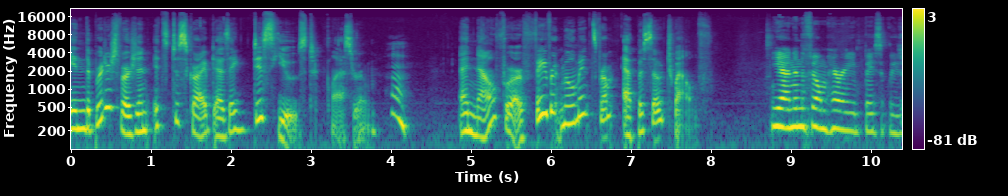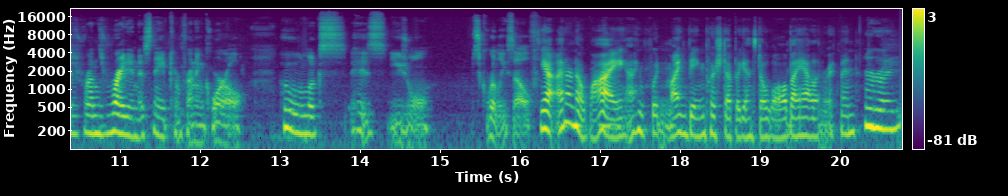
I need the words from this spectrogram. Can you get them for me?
In the British version, it's described as a disused classroom. Hmm. And now for our favorite moments from episode 12. Yeah, and in the film, Harry basically just runs right into Snape confronting Quirrell, who looks his usual squirrely self. Yeah, I don't know why. I wouldn't mind being pushed up against a wall by Alan Rickman. Right.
